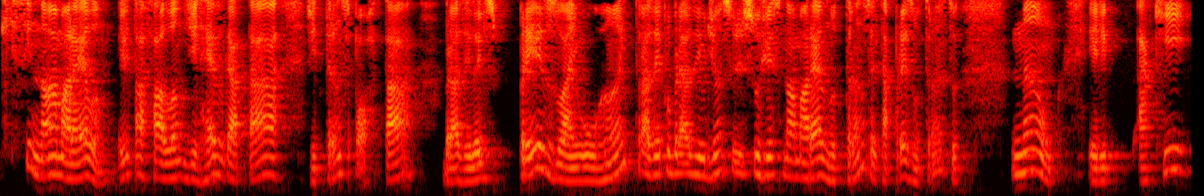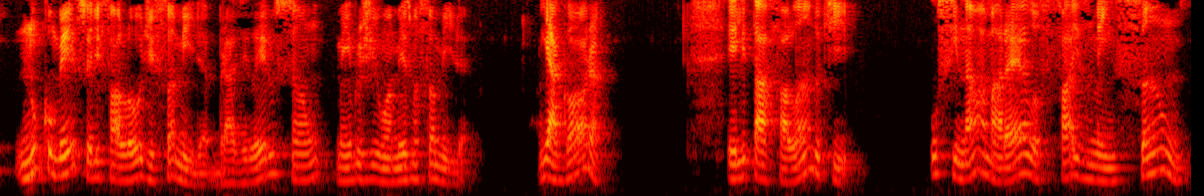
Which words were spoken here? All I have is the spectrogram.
Que sinal amarelo? Ele está falando de resgatar, de transportar brasileiros presos lá em Wuhan e trazer para o Brasil. De onde surgiu esse sinal amarelo? No trânsito? Ele está preso no trânsito? Não, ele aqui no começo ele falou de família. Brasileiros são membros de uma mesma família. E agora ele está falando que o sinal amarelo faz menção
